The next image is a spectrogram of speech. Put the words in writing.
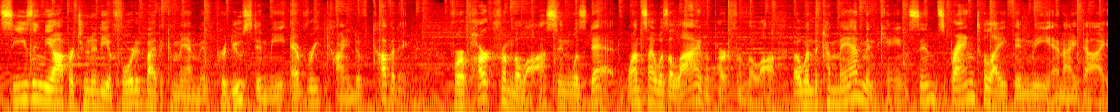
seizing the opportunity afforded by the commandment, produced in me every kind of coveting. For apart from the law, sin was dead. Once I was alive apart from the law, but when the commandment came, sin sprang to life in me and I died.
